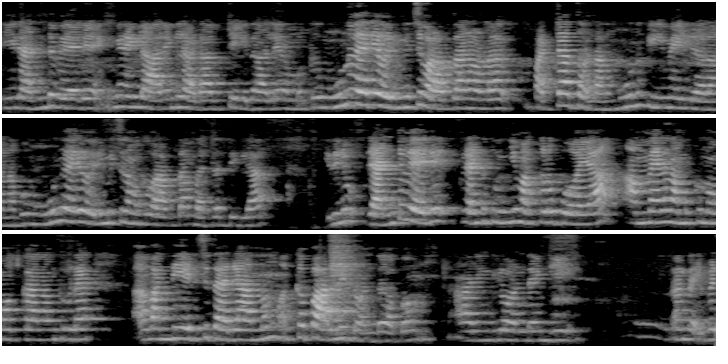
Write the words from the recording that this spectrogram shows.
ഈ രണ്ട് പേരെ എങ്ങനെയെങ്കിലും ആരെങ്കിലും അഡാപ്റ്റ് ചെയ്താലേ നമുക്ക് മൂന്ന് പേരെ ഒരുമിച്ച് വളർത്താനുള്ള പറ്റാത്തതുകൊണ്ടാണ്. മൂന്ന് ഫീമെയിലുകളാണ് അപ്പോൾ മൂന്ന് പേരെ ഒരുമിച്ച് നമുക്ക് വളർത്താൻ പറ്റത്തില്ല. ഇതിന് രണ്ട് പേര് രണ്ട് കുഞ്ഞു മക്കൾ പോയാൽ അമ്മേനെ നമുക്ക് നോക്കാം. നമുക്കിവിടെ വണ്ടി അടിച്ച് തരാമെന്നും ഒക്കെ പറഞ്ഞിട്ടുണ്ട്. അപ്പം ആരെങ്കിലും ഉണ്ടെങ്കിൽ ഇവർ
